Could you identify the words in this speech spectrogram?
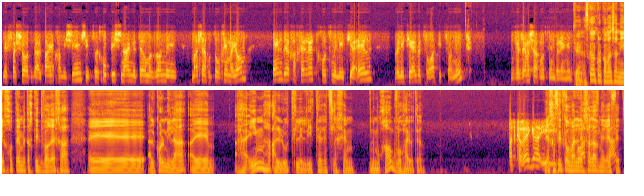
נפשות ב-2050, שיצרכו פי שניים יותר מזון ממה שאנחנו צורכים היום. אין דרך אחרת חוץ מלהתייעל, ולהתייעל בצורה קיצונית. וזה מה שאנחנו עושים ברימינג. כן, אז קודם כל כמובן שאני חותם בתחתית דבריך אה, על כל מילה. אה, האם העלות לליטר אצלכם נמוכה או גבוהה יותר? אז כרגע היא... יחסית כמובן לחלב מרפת.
